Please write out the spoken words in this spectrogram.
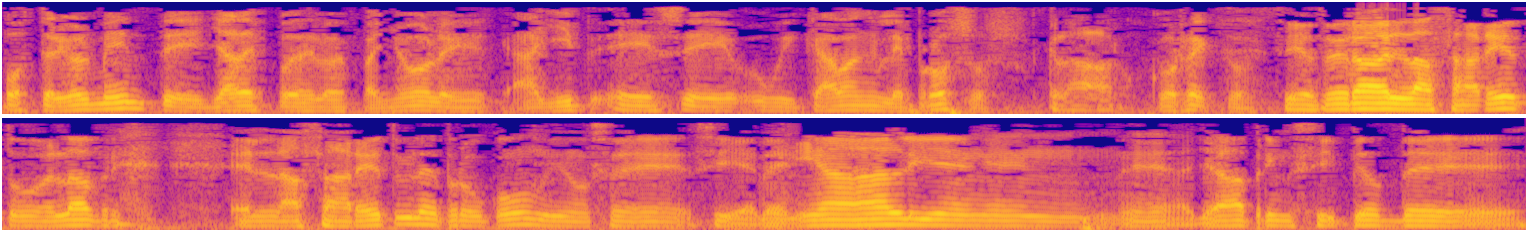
posteriormente, ya después de los españoles, allí eh, se ubicaban leprosos. Claro. Correcto. Sí, ese era el lazareto, ¿verdad? El lazareto y leprocomio. Si venía alguien en, eh, allá a principios de,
